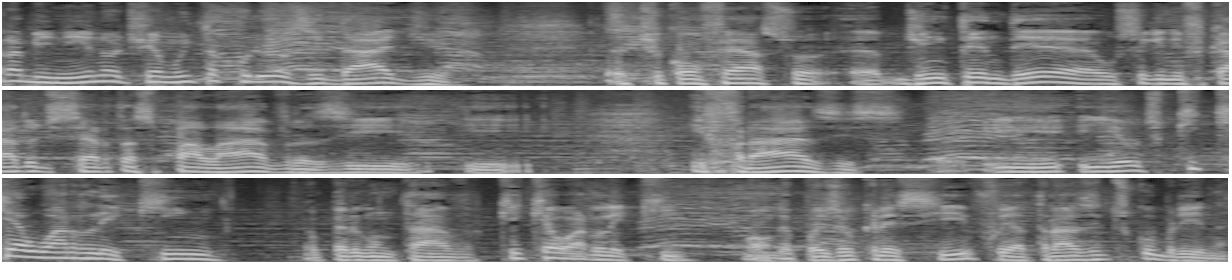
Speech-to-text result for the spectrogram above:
Era menino, eu tinha muita curiosidade, eu te confesso, eh, de entender o significado de certas palavras e, e, e frases. E, e eu disse, o que, que é o arlequim? Eu perguntava, o que, que é o arlequim? Bom, depois eu cresci, fui atrás e descobri, né?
